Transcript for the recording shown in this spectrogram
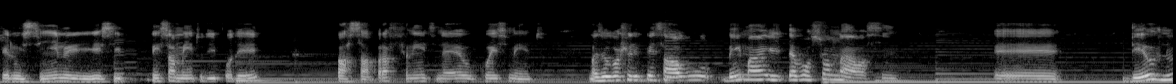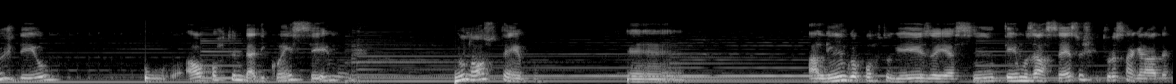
pelo ensino e esse pensamento de poder passar para frente, né, o conhecimento. Mas eu gostaria de pensar algo bem mais devocional, assim. É, Deus nos deu a oportunidade de conhecermos no nosso tempo é, a língua portuguesa e assim termos acesso à escritura sagrada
